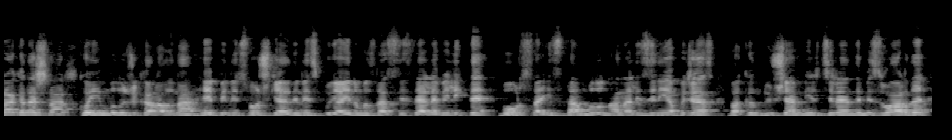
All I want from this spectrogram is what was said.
arkadaşlar. Coin Bulucu kanalına hepiniz hoş geldiniz. Bu yayınımızda sizlerle birlikte Borsa İstanbul'un analizini yapacağız. Bakın düşen bir trendimiz vardı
